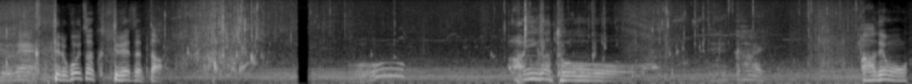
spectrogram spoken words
てるね。食ってるこいつは食ってるやつやった。おおありがとでかい。うあでも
